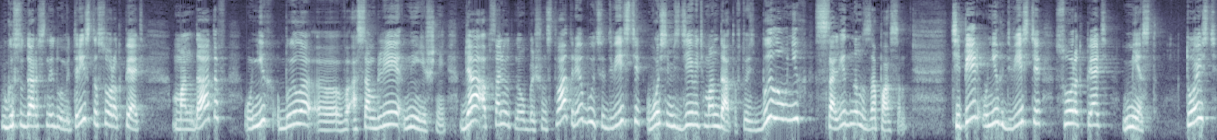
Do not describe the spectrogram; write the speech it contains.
в Государственной Думе. 345 мандатов – у них было э, в ассамблее нынешней. Для абсолютного большинства требуется 289 мандатов, то есть было у них с солидным запасом. Теперь у них 245 мест, то есть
